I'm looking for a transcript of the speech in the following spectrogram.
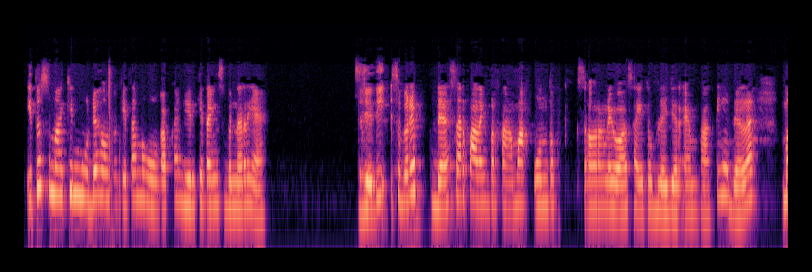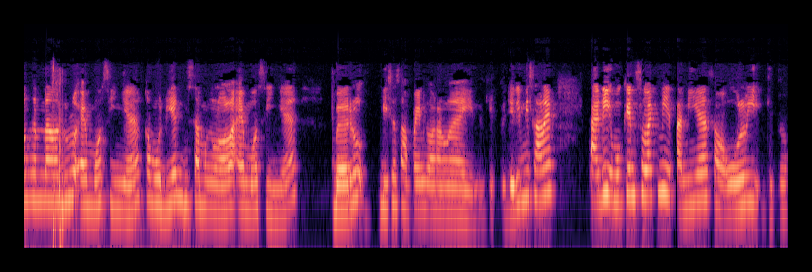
itu semakin mudah untuk kita mengungkapkan diri kita yang sebenarnya. Jadi sebenarnya dasar paling pertama untuk seorang dewasa itu belajar empati adalah mengenal dulu emosinya, kemudian bisa mengelola emosinya, baru bisa sampaikan ke orang lain gitu. Jadi misalnya tadi mungkin selek nih Tania sama Uli gitu.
